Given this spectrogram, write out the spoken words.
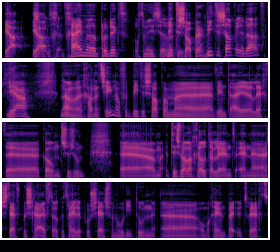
Ja, ja. Het, het geheime product, of tenminste... Bietensap, hè? Bietensap, inderdaad. Ja, nou, we gaan het zien of het bietensap hem uh, windeieren legt uh, komend seizoen. Um, het is wel een groot talent. En uh, Stef beschrijft ook het hele proces van hoe hij toen op een gegeven moment bij Utrecht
